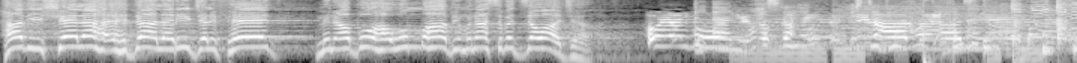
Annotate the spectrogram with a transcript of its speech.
هذه الشيلة إهداء لرجال فهيد من أبوها وأمها بمناسبة زواجها. الآن وحصريا استديوهات خمسة.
